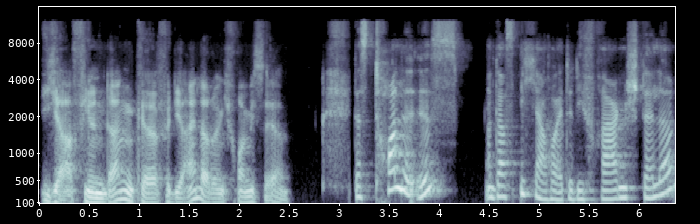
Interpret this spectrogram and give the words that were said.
Ja, vielen Dank äh, für die Einladung. Ich freue mich sehr. Das Tolle ist, dass ich ja heute die Fragen stelle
